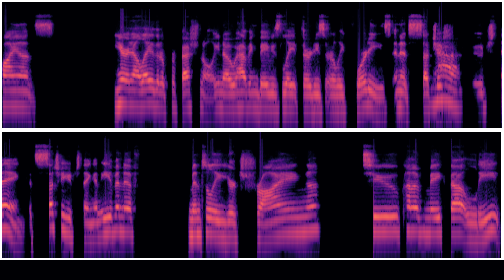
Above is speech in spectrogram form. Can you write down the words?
clients here in LA that are professional, you know, having babies late 30s, early 40s. And it's such yeah. a huge thing. It's such a huge thing. And even if mentally you're trying to kind of make that leap,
